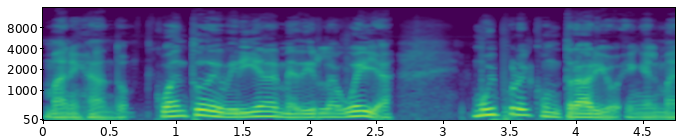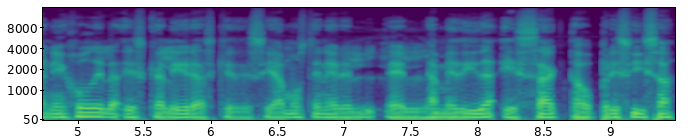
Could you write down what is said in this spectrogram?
manejando. ¿Cuánto debería medir la huella? Muy por el contrario, en el manejo de las escaleras que deseamos tener la medida exacta o precisa,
